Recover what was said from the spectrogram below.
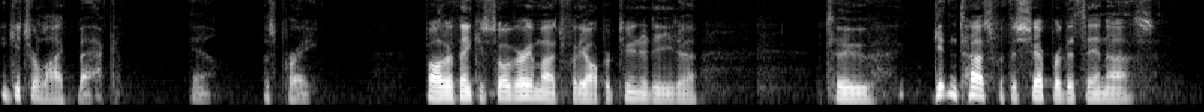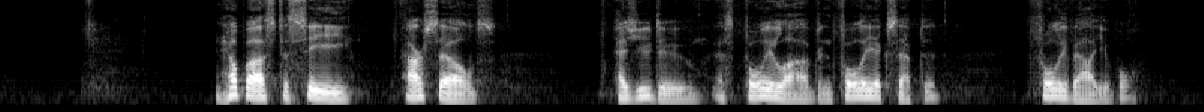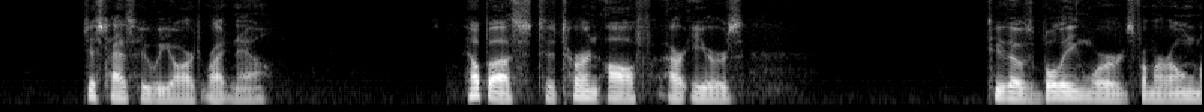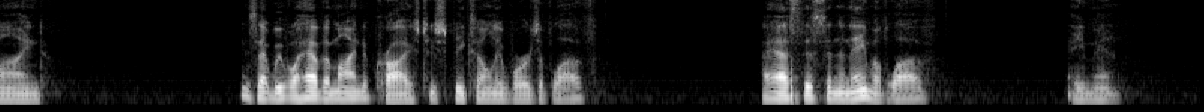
and get your life back. Yeah, let's pray. Father, thank you so very much for the opportunity to, to get in touch with the shepherd that's in us. And help us to see ourselves as you do, as fully loved and fully accepted, fully valuable, just as who we are right now. Help us to turn off our ears to those bullying words from our own mind is that we will have the mind of Christ who speaks only words of love. I ask this in the name of love. Amen.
